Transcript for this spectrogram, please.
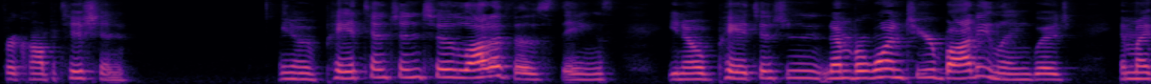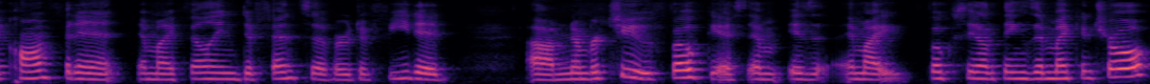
for competition. You know, pay attention to a lot of those things. You know, pay attention, number one, to your body language. Am I confident? Am I feeling defensive or defeated? Um, number two, focus. Am, is, am I focusing on things in my control?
